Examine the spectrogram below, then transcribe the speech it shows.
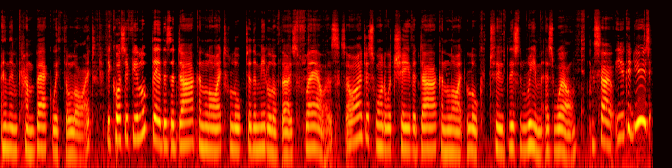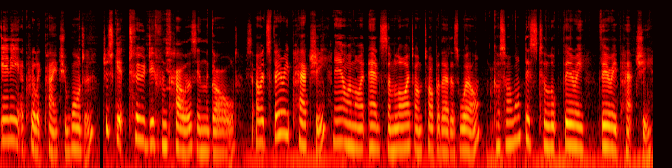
and then come back with the light. Because if you look there there's a dark and light look to the middle of those flowers. So I just want to achieve a dark and light look to this rim as well. So you could use any acrylic paint you wanted. Just get two different colors in the gold so it's very patchy. Now I might add some light on top of that as well because I want this to look very very patchy.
